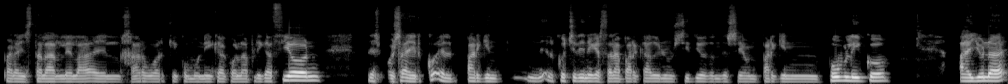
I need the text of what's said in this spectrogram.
para instalarle la, el hardware que comunica con la aplicación. Después hay el, el, parking, el coche tiene que estar aparcado en un sitio donde sea un parking público. Hay, una,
